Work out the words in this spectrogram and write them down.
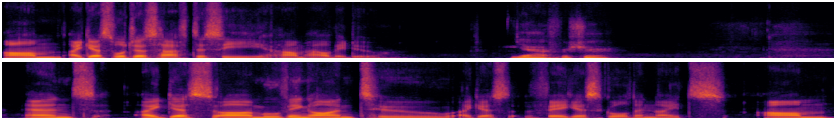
um, I guess we'll just have to see um, how they do. Yeah, for sure. And I guess uh, moving on to I guess Vegas Golden Knights. Um,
